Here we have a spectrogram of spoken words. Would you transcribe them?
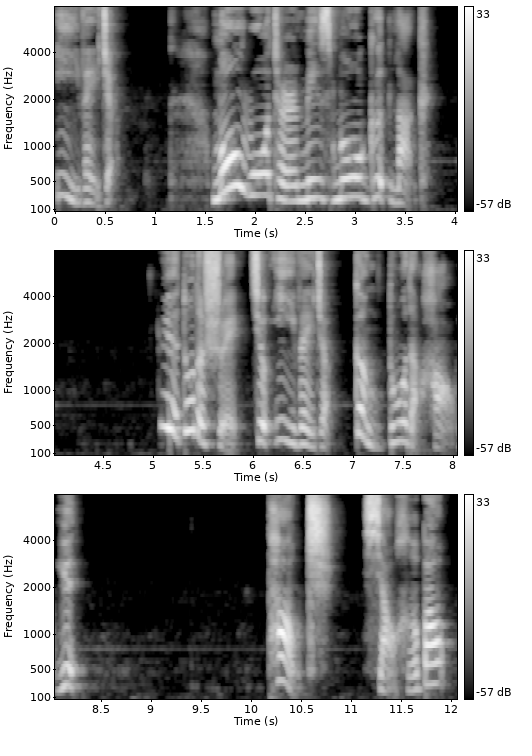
意味着。More water means more good luck. 越多的水就意味着更多的好运。Pouch 小荷包。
